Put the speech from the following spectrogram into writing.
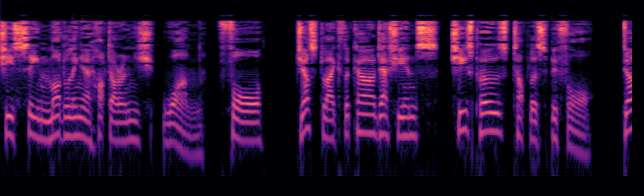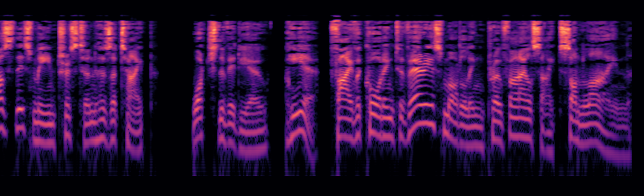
she's seen modeling a hot orange 1, 4. Just like the Kardashians, she's posed topless before. Does this mean Tristan has a type? Watch the video, here. 5 According to various modeling profile sites online,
